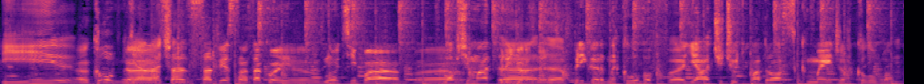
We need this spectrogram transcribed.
И Э, Клуб, Я начал- со- соответственно, такой, ну, типа... э, в общем, от пригородный. э, пригородных клубов я чуть-чуть подрос к major-клубам.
